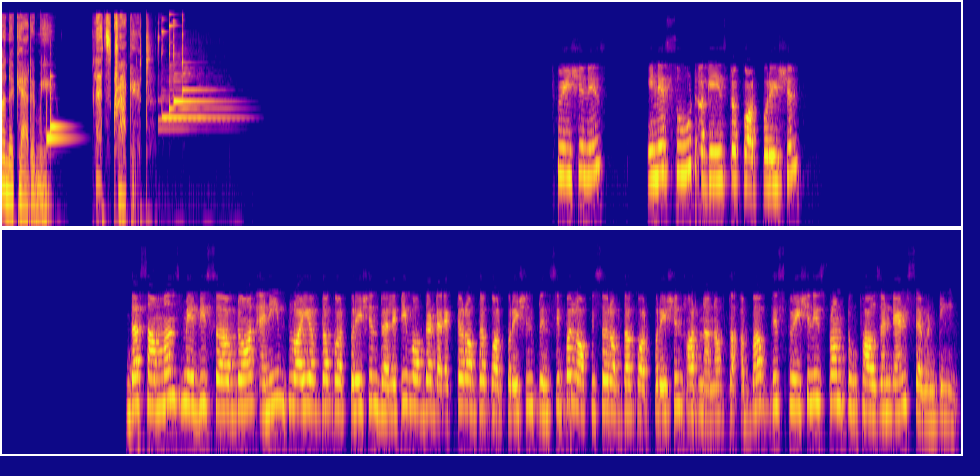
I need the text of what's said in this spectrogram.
Unacademy. Let's crack it. Situation is in a suit against a corporation. The summons may be served on any employee of the corporation, relative of the director of the corporation, principal officer of the corporation, or none of the above. This question is from 2017.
